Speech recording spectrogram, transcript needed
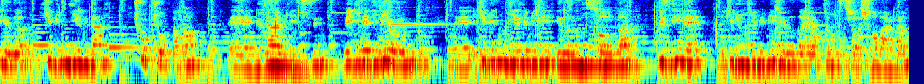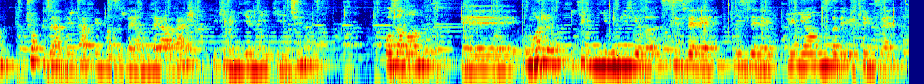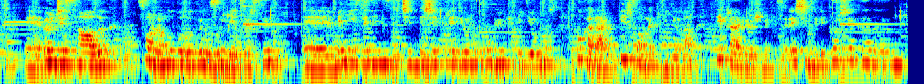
yılı 2020'den çok çok daha e, güzel geçsin ve yine diliyorum e, 2021 yılının sonunda biz yine 2021 yılında yaptığımız çalışmalardan çok güzel bir takvim hazırlayalım beraber 2022 için. O zaman e, umarım 2021 yılı sizlere, bizlere, dünyamıza ve ülkemize ee, önce sağlık, sonra mutluluk ve huzur getirsin. Ee, beni izlediğiniz için teşekkür ediyorum. Bugünkü videomuz bu kadar. Bir sonraki videoda tekrar görüşmek üzere. Şimdilik hoşçakalın.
